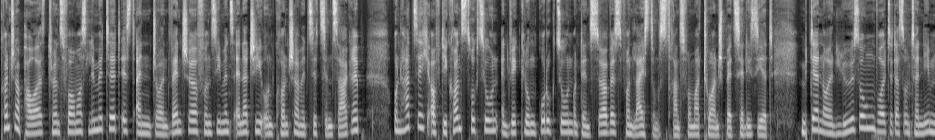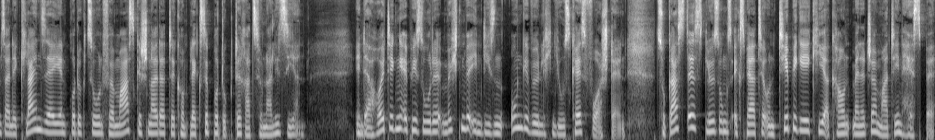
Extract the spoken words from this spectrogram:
Concha Power Transformers Limited ist ein Joint Venture von Siemens Energy und Concha mit Sitz in Zagreb und hat sich auf die Konstruktion, Entwicklung, Produktion und den Service von Leistungstransformatoren spezialisiert. Mit der neuen Lösung wollte das Unternehmen seine Kleinserienproduktion für maßgeschneiderte komplexe Produkte rationalisieren. In der heutigen Episode möchten wir Ihnen diesen ungewöhnlichen Use Case vorstellen. Zu Gast ist Lösungsexperte und TPG Key Account Manager Martin Hespe.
